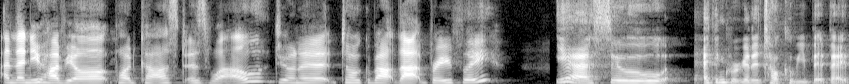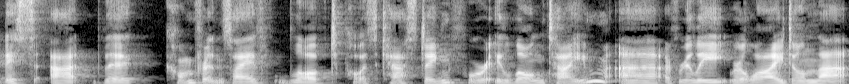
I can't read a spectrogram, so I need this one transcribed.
And then you have your podcast as well. Do you want to talk about that briefly? Yeah, so I think we're going to talk a wee bit about this at the conference. I've loved podcasting for a long time. Uh, I've really relied on that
